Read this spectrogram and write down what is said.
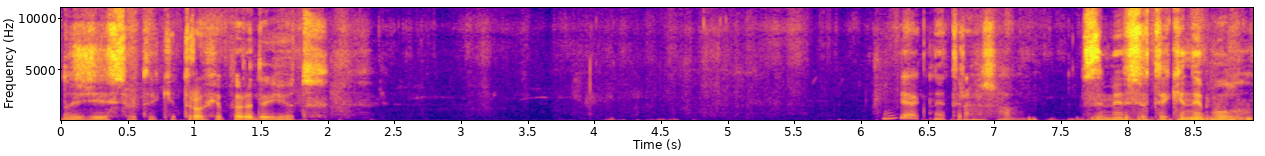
Дожді все-таки трохи передають. Ну як не тражав? Зими все-таки не було.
